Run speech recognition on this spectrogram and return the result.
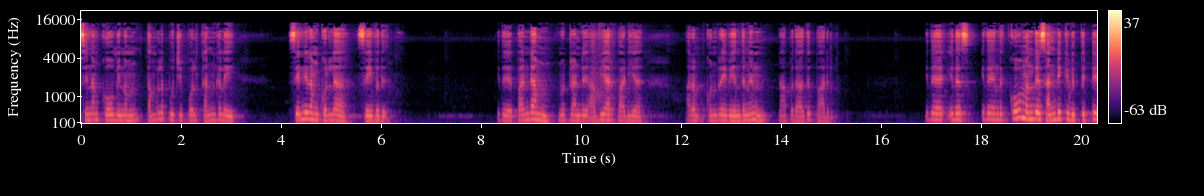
சினம் கோபம் என்னும் தம்பளப்பூச்சி போல் கண்களை செந்நிறம் கொள்ள செய்வது. இது பன்னெண்டாம் நூற்றாண்டு அவ்வியார் பாடிய அறம் கொன்றை வேந்தனின் நாற்பதாவது பாடல். இது இதை இது இந்த கோபம் வந்து சண்டைக்கு வித்துட்டு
